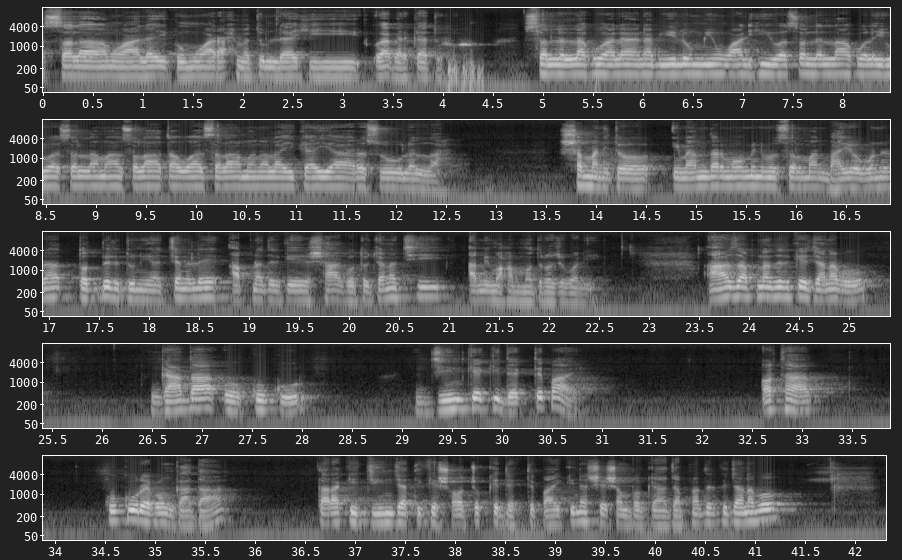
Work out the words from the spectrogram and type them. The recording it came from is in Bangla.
আসসালামু আলাইকুম ওয়া রাহমাতুল্লাহি ওয়া বারাকাতুহু। সাল্লাল্লাহু আলা নাবিয়িল উম্মি ওয়া আলিহি ওয়া সাল্লাল্লাহু আলাইহি ওয়া সাল্লামা সালাতা ওয়া সালামান আলাইকা ইয়া রাসূলুল্লাহ। সম্মানিত ইমানদার মৌমিন মুসলমান ভাই ও বোনেরা, তদ্বির দুনিয়া চ্যানেলে আপনাদেরকে স্বাগত জানাচ্ছি আমি মোহাম্মদ রজব আলী। আজ আপনাদেরকে জানাব গাদা ও কুকুর জিনকে কি দেখতে পায়? অর্থাৎ কুকুর এবং গাদা তারা কি জিন জাতিকে স্বচক্ষে দেখতে পায় কিনা সে সম্পর্কে আজ আপনাদেরকে জানাব।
